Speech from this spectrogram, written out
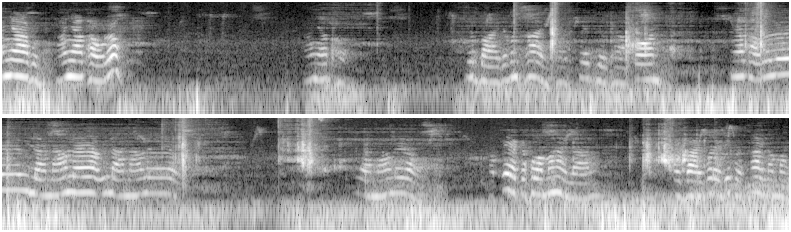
หายาพุ่นหายาเถาแล้วหายาเถาเรียบายแล้วมันไข้ใส่เสื้อผ้าก่อนยาเถาเร็วๆเวลาหนาวแล้วเวลาหนาวแล้วเวลาหนาวแล้วเอาแป้กระพอมาให้หลานสบายก็ได้ได้เปิดไข้น้ำมัน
